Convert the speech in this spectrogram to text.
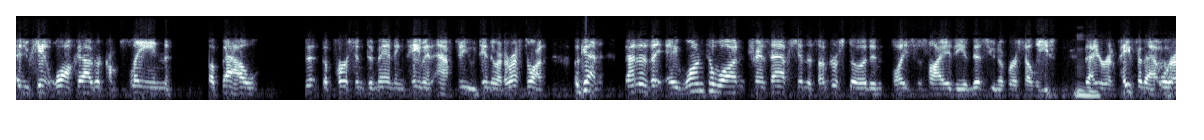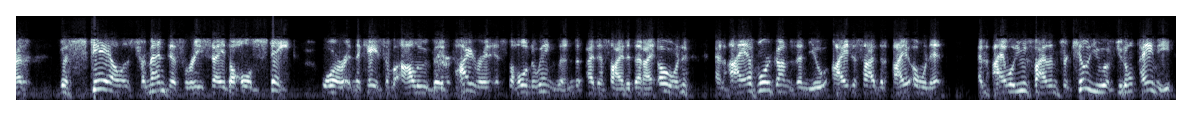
and you can't walk out or complain about the, the person demanding payment after you dinner at a restaurant. Again, that is a, a one-to-one transaction that's understood in polite society, in this universe at least, that mm-hmm. you're going to pay for that. Whereas the scale is tremendous, where you say the whole state, or in the case of Alu the tyrant, it's the whole New England. I decided that I own, and I have more guns than you. I decide that I own it, and I will use violence or kill you if you don't pay me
